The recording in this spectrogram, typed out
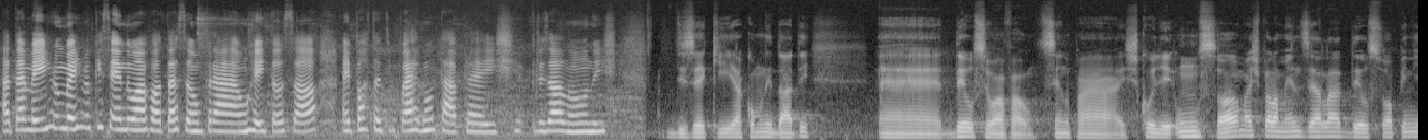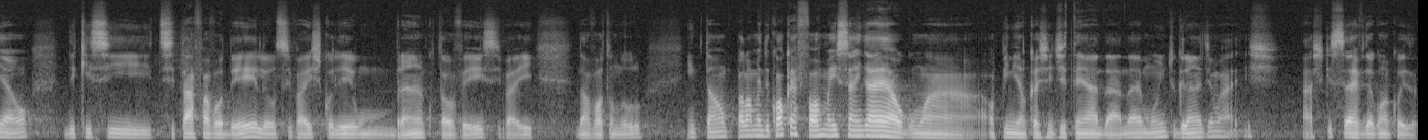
Até mesmo, mesmo que sendo uma votação para um reitor só, é importante perguntar para os alunos dizer que a comunidade é, deu seu aval, sendo para escolher um só, mas pelo menos ela deu sua opinião de que se está a favor dele ou se vai escolher um branco, talvez, se vai dar um voto nulo. Então, pelo menos de qualquer forma, isso ainda é alguma opinião que a gente tem a dar. Não é muito grande, mas acho que serve de alguma coisa.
